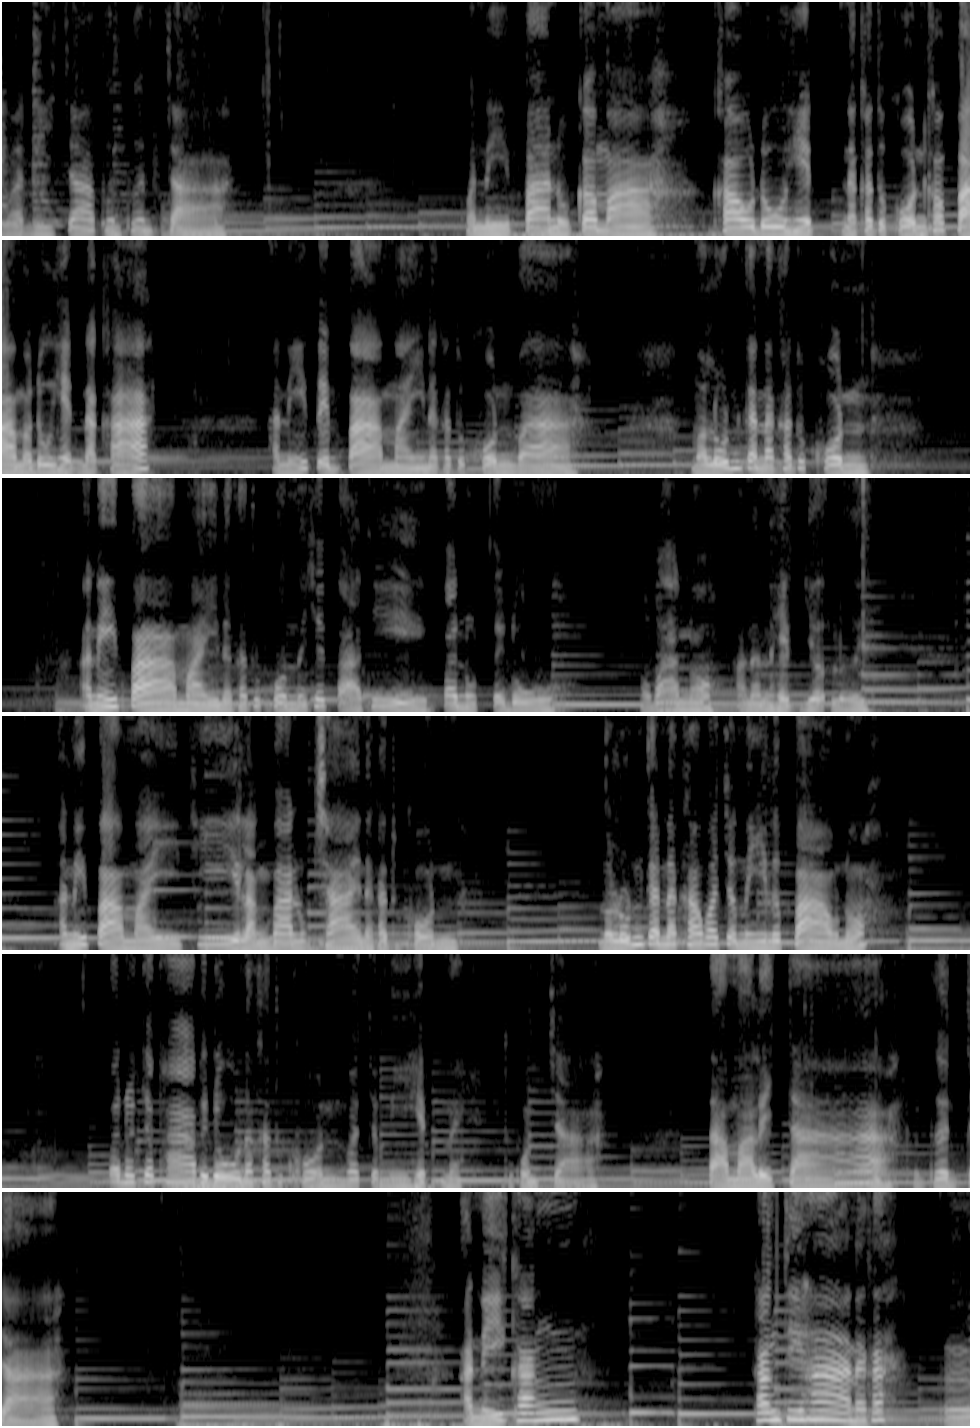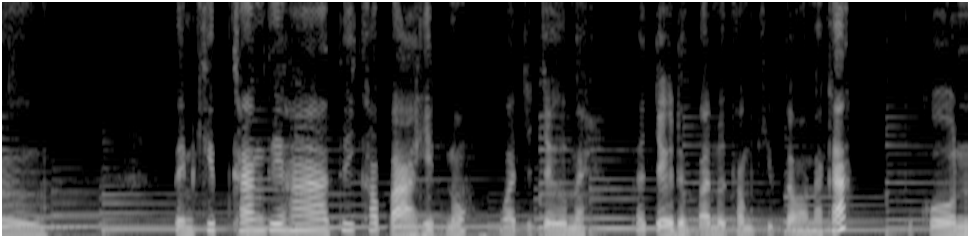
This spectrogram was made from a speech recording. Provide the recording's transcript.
สวัสดีจ้าเพื่อนเพื่อนๆจ๋าวันนี้ป้าหนูก็มาเข้าดูเห็ดนะคะ ทุกคนเข้าป่ามาดูเห็ดนะคะ อันนี้เป็นป่าใหม่นะคะ ทุกคนว่า มาลุ้นกันนะคะ ทุกคน อันนี้ป่าใหม่นะคะ ทุกคนไม่ใช่ป่าที่ป้านุชไปดูเมื่อวานเนาะอันนั้นเห็ดเยอะเลย อันนี้ป่าใหม่ที่หลังบ้านลูกชายนะคะ ทุกคน มาลุ้นกันนะคะว่าจะมีหรือเปล่าเนาะ ปนุจะพาไปดูนะคะ ทุกคนว่าจะมีเห็ดไหมทุกคนจ๋าตามมาเลยจ้าเพื่อนๆจ๋าอันนี้ครั้ง ครั้งที่ห้านะคะ เออ เป็นคลิปครั้งที่ห้าที่เข้าป่าเห็ดเนาะว่าจะเจอไหมถ้าเจอเดี๋ยวปานุชทำคลิปต่อนะคะ ทุกคน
